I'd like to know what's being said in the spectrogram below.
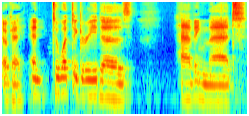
Okay. And to what degree does having that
